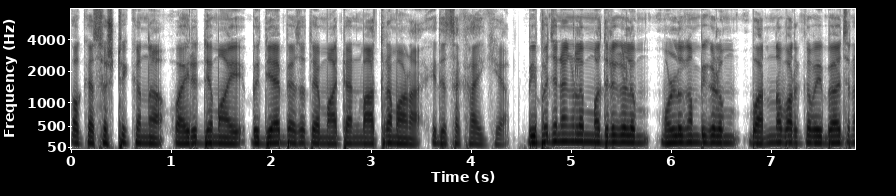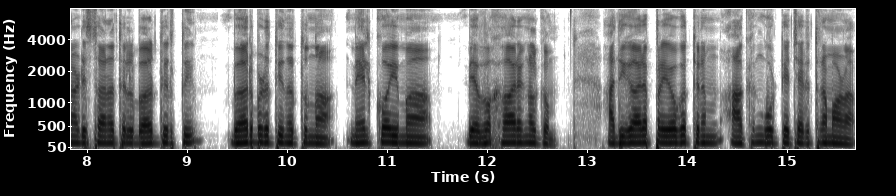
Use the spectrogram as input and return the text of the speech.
ഒക്കെ സൃഷ്ടിക്കുന്ന വൈരുദ്ധ്യമായി വിദ്യാഭ്യാസത്തെ മാറ്റാൻ മാത്രമാണ് ഇത് സഹായിക്കുക. വിഭജനങ്ങളും മതിലുകളും മുള്ളുകമ്പികളും വർണവർഗ വിഭജനാടിസ്ഥാനത്തിൽ വേർതിർത്തി വേർപെടുത്തി നിർത്തുന്ന മേൽക്കോയ്മ വ്യവഹാരങ്ങൾക്കും അധികാരപ്രയോഗത്തിനും ആക്കം കൂട്ടിയ ചരിത്രമാണ്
